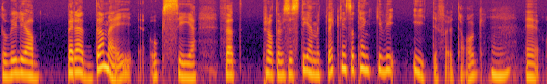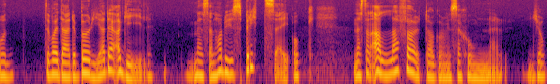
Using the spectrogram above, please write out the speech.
då vill jag bredda mig och se för att pratar vi systemutveckling så tänker vi IT-företag. Mm. Eh, och det var där det började agil. Men sen har det ju spritt sig och nästan alla företag och organisationer jobb,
